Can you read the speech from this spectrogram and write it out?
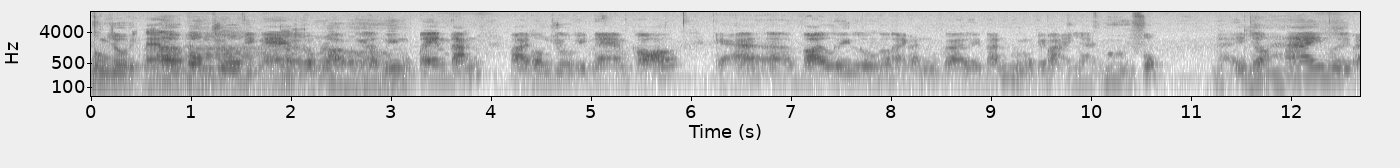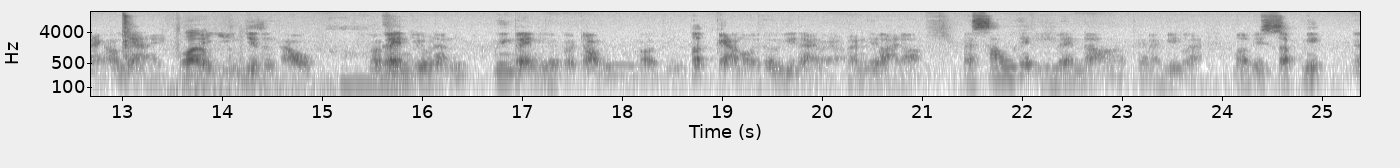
Bonjour Việt Nam Ờ, Bonjour À, Việt Nam dạ. đúng rồi có nghĩa là nguyên một band đánh bài Bonjour Việt Nam có cả uh, violin luôn có bạn đánh violin đánh nguyên một cái bài dài 10 phút để cho Dạ. 20 bạn áo dài Wow. để diễn trên sân khấu và band vừa đánh nguyên band vừa có trống có tất cả mọi thứ guitar rồi đánh cái bài đó và sau cái event đó các bạn biết là mà biết submit uh,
